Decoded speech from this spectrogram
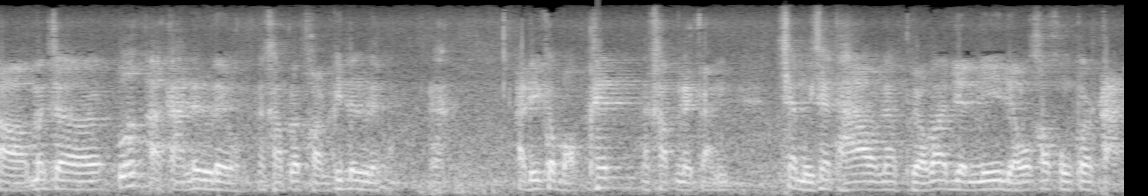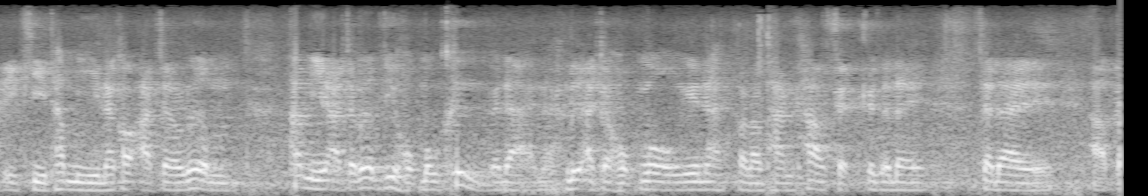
เอ่อมันจะลดอาการได้เร็วนะครับแล้วถอนพิษได้เร็วนะอันนี้ก็บอกเคล็ดนะครับในการแช่มือแช่เท้านะเผื่อว่าเย็นนี้เดี๋ยวเขาคงประกาศอีกทีถ้ามีนะเขาอาจจะเริ่ม ถ้ามีอาจจะเริ่มที่หกโมงครึ่งก็ได้นะหรืออาจจะหกโมงนี้นะพอเราทานข้าวเสร็จก็จะได้จะได้อ่าไป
